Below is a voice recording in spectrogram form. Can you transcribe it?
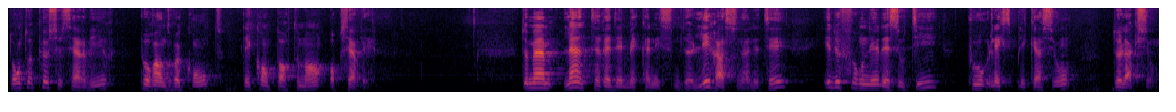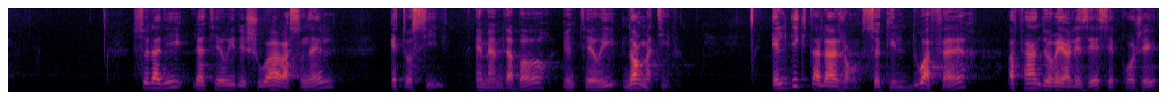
dont on peut se servir pour rendre compte des comportements observés. De même, l'intérêt des mécanismes de l'irrationalité est de fournir des outils pour l'explication de l'action. Cela dit, la théorie du choix rationnel est aussi, et même d'abord, une théorie normative. Elle dicte à l'agent ce qu'il doit faire afin de réaliser ses projets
